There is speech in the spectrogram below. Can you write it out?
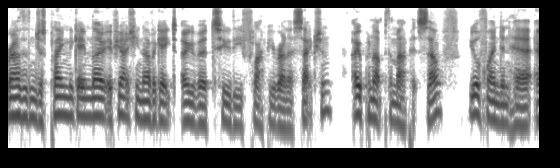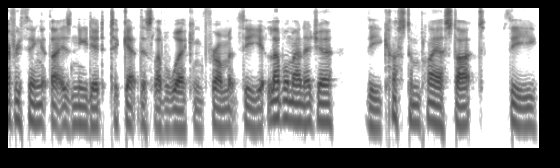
Rather than just playing the game though, if you actually navigate over to the Flappy Runner section, open up the map itself, you'll find in here everything that is needed to get this level working from the level manager, the custom player start, the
